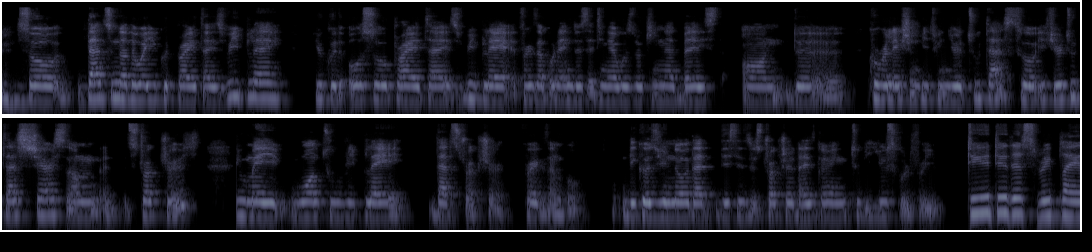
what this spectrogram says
mm-hmm. so that's another way you could prioritize replay you could also prioritize replay for example in the setting i was looking at based on the correlation between your two tasks so if your two tasks share some structures you may want to replay that structure, for example, because you know that this is a structure that is going to be useful for you. Do you do this replay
